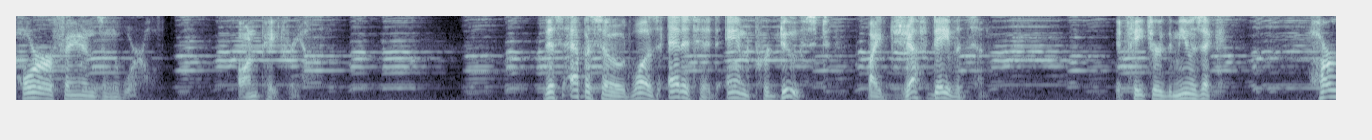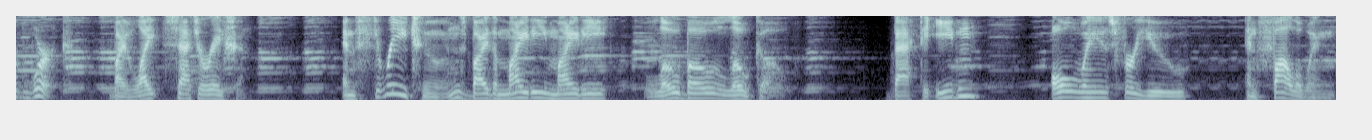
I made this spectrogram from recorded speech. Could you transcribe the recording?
horror fans in the world on Patreon. This episode was edited and produced by Jeff Davidson. It featured the music Hard Work by Lite Saturation and three tunes by the mighty, mighty Lobo Loco. Back to Eden, Always for You, and Following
